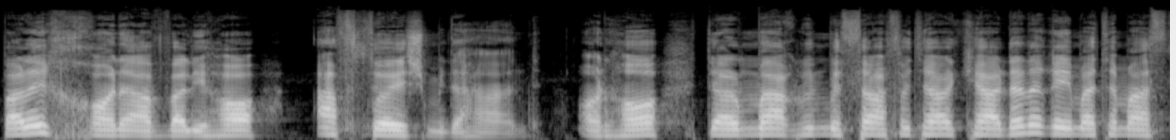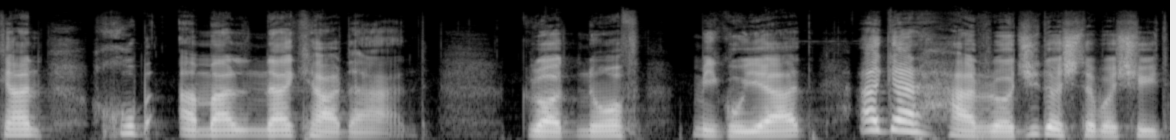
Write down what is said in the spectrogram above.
برای خانه اولی ها افزایش می دهند. آنها در مقرون به صرف تر کردن قیمت مسکن خوب عمل نکردند. گرادنوف می‌گوید اگر حراجی داشته باشید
